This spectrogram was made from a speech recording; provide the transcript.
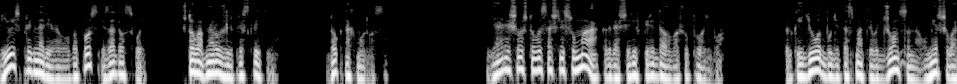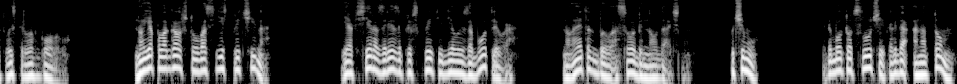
Льюис проигнорировал вопрос и задал свой. «Что вы обнаружили при вскрытии?» Док нахмурился. «Я решил, что вы сошли с ума, когда шериф передал вашу просьбу. Только идиот будет осматривать Джонсона, умершего от выстрела в голову. Но я полагал, что у вас есть причина. Я все разрезы при вскрытии делаю заботливо, но этот был особенно удачным. Почему?» Это был тот случай, когда анатом,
